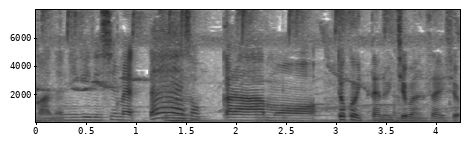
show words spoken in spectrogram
金握りしめて、うん、そっからもう。どこ行ったの一番最初？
